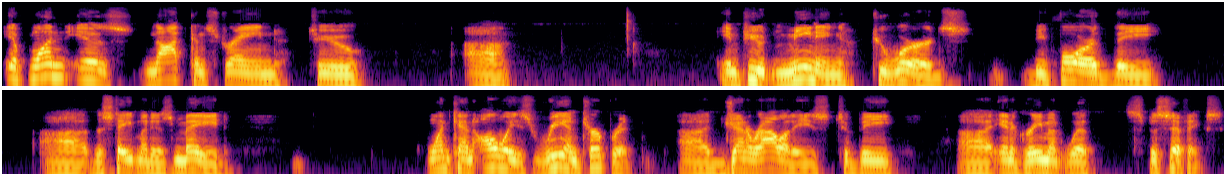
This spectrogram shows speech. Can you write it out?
if one is not constrained to uh, impute meaning to words before the uh, the statement is made, one can always reinterpret uh, generalities to be uh, in agreement with specifics.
